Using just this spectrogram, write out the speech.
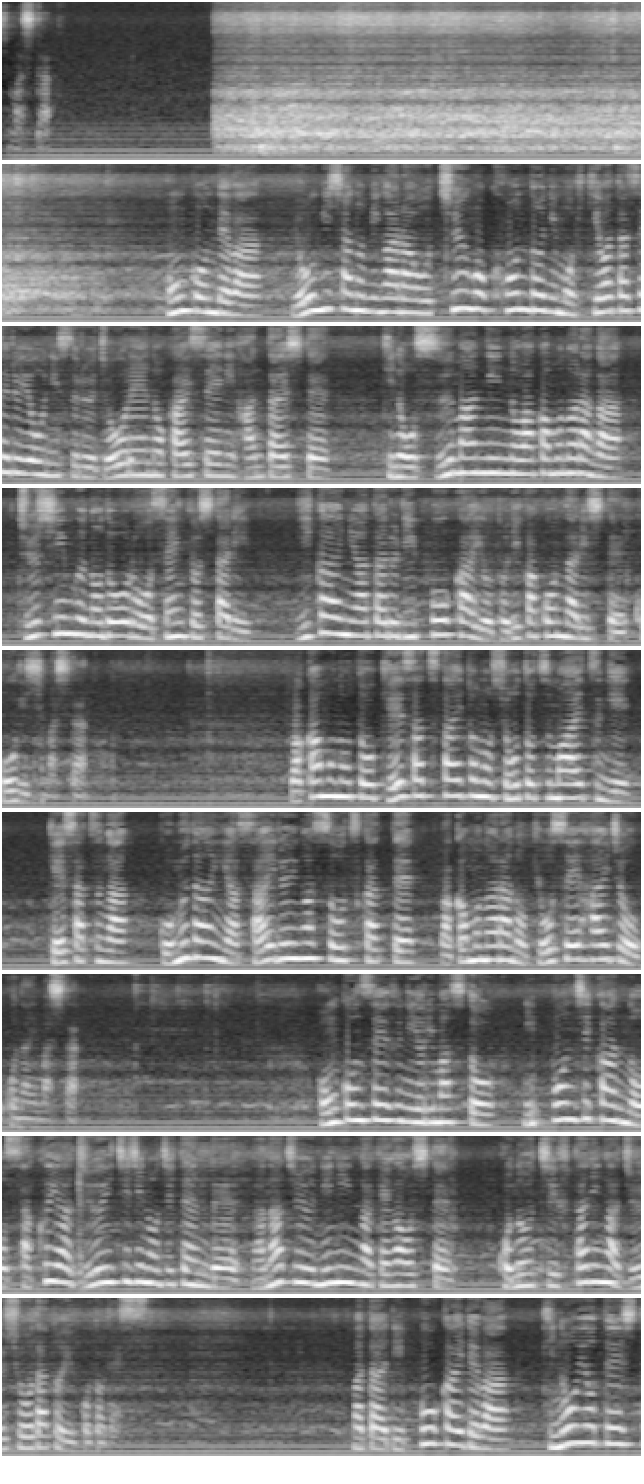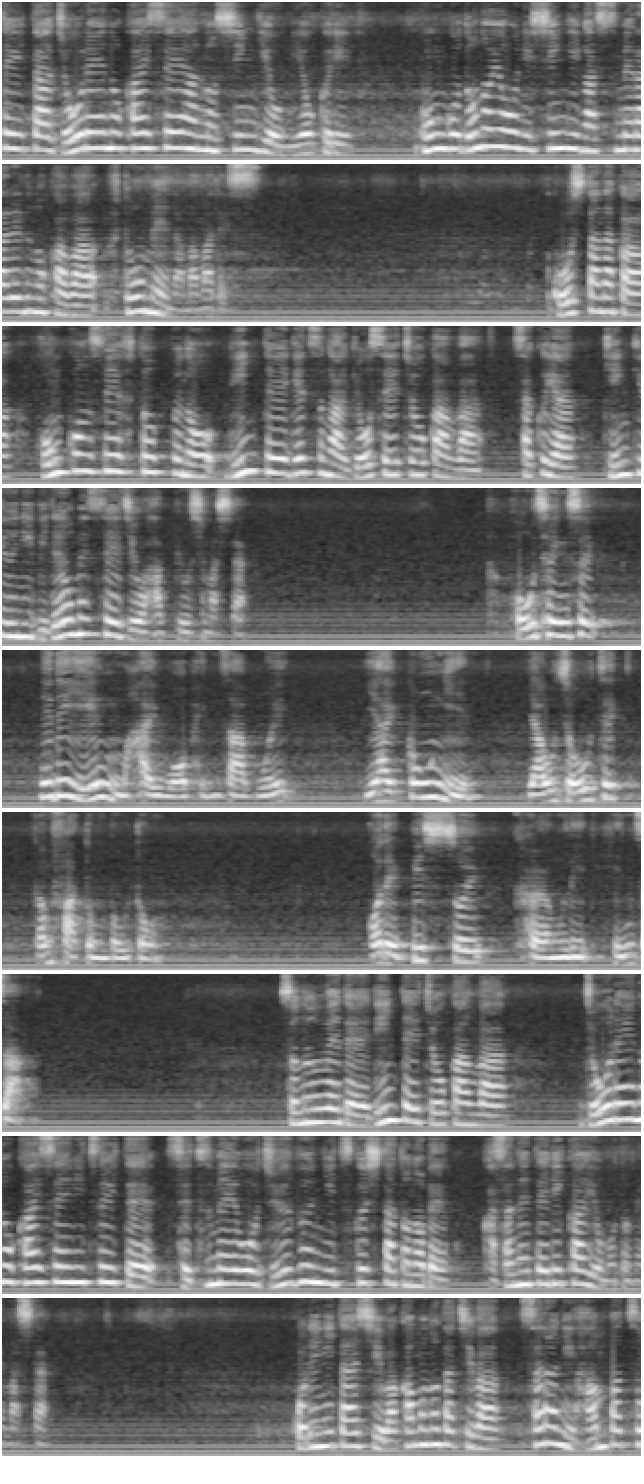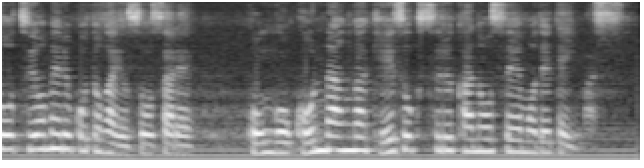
しました。香港では容疑者の身柄を中国本土にも引き渡せるようにする条例の改正に反対して昨日数万人の若者らが中心部の道路を占拠したり議会にあたる立法会を取り囲んだりして抗議しました。若者と警察隊との衝突も相次ぎ警察がゴム弾や催涙ガスを使って若者らの強制排除を行いました。香港政府によりますと日本時間の昨夜11時の時点で72人が怪我をしてこのうち2人が重傷だということです。また立法会では昨日予定していた条例の改正案の審議を見送り今後どのように審議が進められるのかは不透明なままです。こうした中香港政府トップの林鄭月娥行政長官は昨夜緊急にビデオメッセージを発表しました。好清晰，呢啲已經唔係和平集會，而係公然有組織咁發動暴動。我哋必須強烈譴責。その上で林鄭長官は条例の改正について説明を十分に尽くしたと述べ重ねて理解を求めましたこれに対し若者たちはさらに反発を強めることが予想され今後混乱が継続する可能性も出ています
